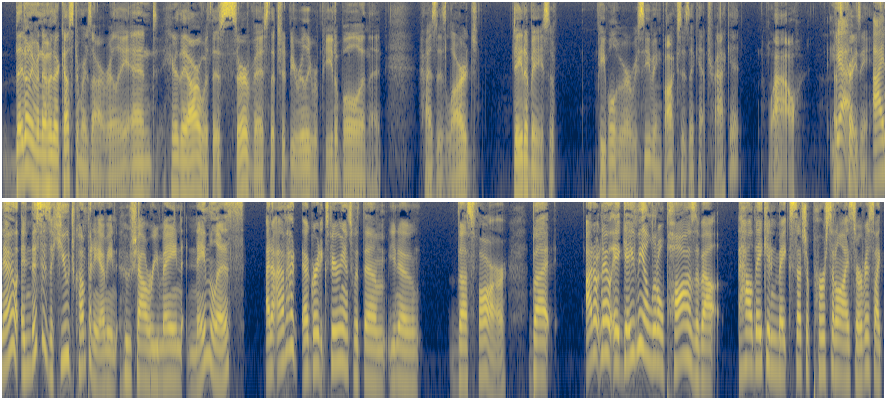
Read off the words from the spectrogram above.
they don't even know who their customers are really. And here they are with this service that should be really repeatable and that has this large database of people who are receiving boxes. They can't track it. Wow. That's yeah, crazy. I know. And this is a huge company. I mean, who shall remain nameless. And I've had a great experience with them, you know, thus far. But I don't know. It gave me a little pause about how they can make such a personalized service. Like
